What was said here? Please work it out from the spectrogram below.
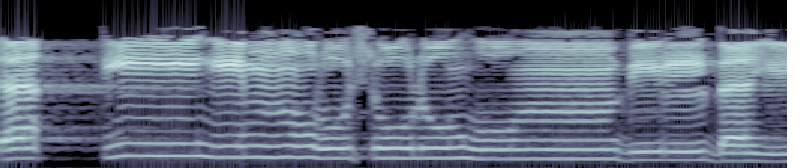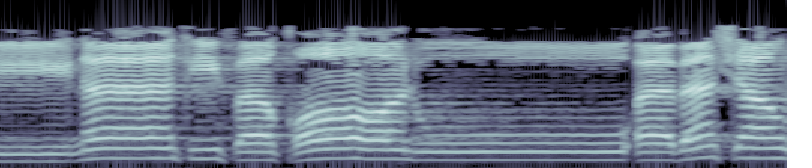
تأتي تأتيهم رسلهم بالبينات فقالوا أبشر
